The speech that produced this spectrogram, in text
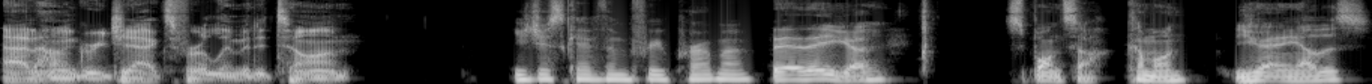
at Hungry Jacks for a limited time. You just gave them free promo. There, there you go. Sponsor. Come on. You got any others?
